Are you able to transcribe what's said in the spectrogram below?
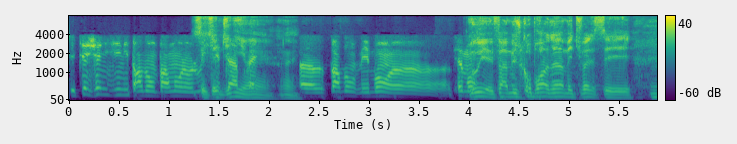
c'était Genzini, pardon, pardon. Louis, c'est après. ouais, ouais. Euh, pardon, mais bon, euh, fais-moi. Oui, enfin, mais je comprends. Non, mais tu vois, c'est. Mais,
